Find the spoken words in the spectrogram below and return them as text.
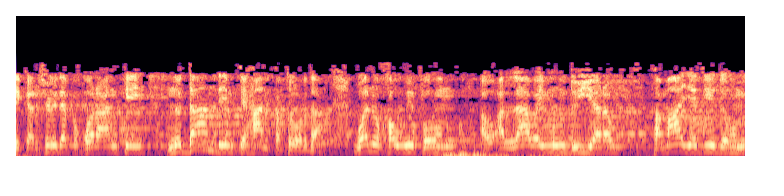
ذکر شوی د قرآن کې نو دام د امتحان په تور دا ونخوفهم او الله وای مون دوی یارو فما یزيدهم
